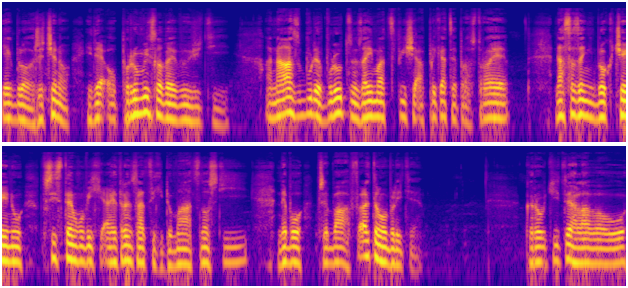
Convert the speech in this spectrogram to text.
jak bylo řečeno, jde o průmyslové využití, a nás bude v budoucnu zajímat spíše aplikace pro stroje, nasazení blockchainu v systémových elektronizacích domácností nebo třeba v elektromobilitě. Kroutíte hlavou,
